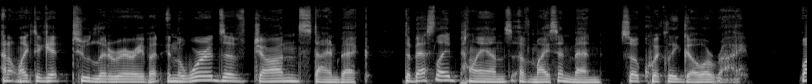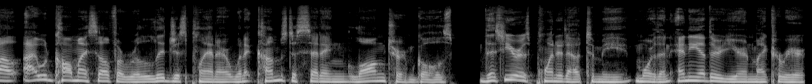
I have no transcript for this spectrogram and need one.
I don't like to get too literary, but in the words of John Steinbeck, the best laid plans of mice and men so quickly go awry. While I would call myself a religious planner when it comes to setting long term goals, this year has pointed out to me more than any other year in my career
